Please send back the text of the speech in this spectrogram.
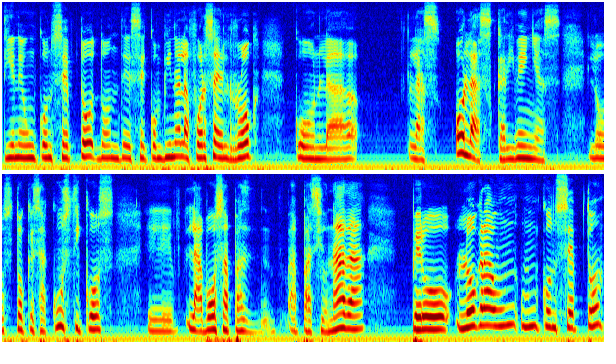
tiene un concepto donde se combina la fuerza del rock con la, las olas caribeñas, los toques acústicos, eh, la voz apa apasionada, pero logra un, un concepto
